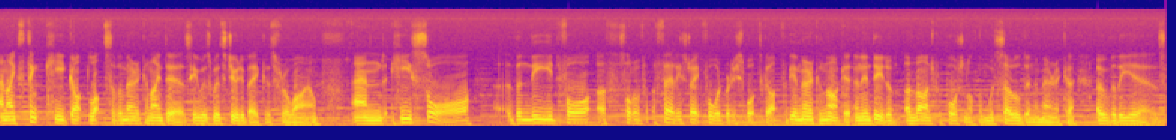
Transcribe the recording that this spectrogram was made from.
And I think he got lots of American ideas. He was with Studebakers for a while. And he saw the need for a sort of a fairly straightforward British sports car for the American market, and indeed a, a, large proportion of them were sold in America over the years.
